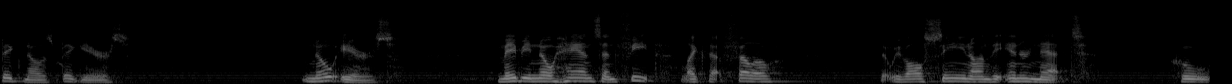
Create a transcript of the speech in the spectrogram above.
big nose, big ears, no ears, maybe no hands and feet like that fellow that we've all seen on the internet who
